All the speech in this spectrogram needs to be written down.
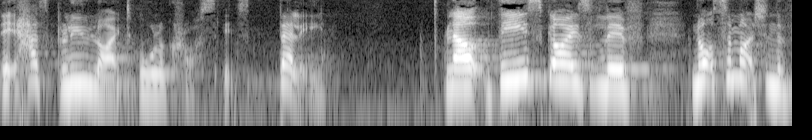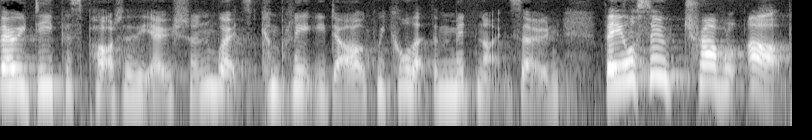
It has blue light all across its belly. Now, these guys live not so much in the very deepest part of the ocean, where it's completely dark. We call that the midnight zone. They also travel up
